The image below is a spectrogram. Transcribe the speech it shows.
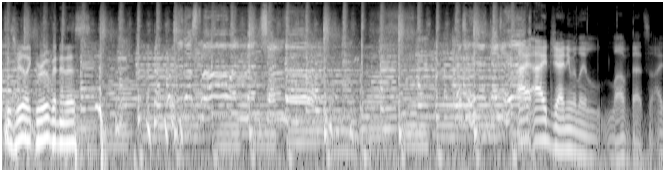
He's really grooving to this. I, I genuinely love that song. I, I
